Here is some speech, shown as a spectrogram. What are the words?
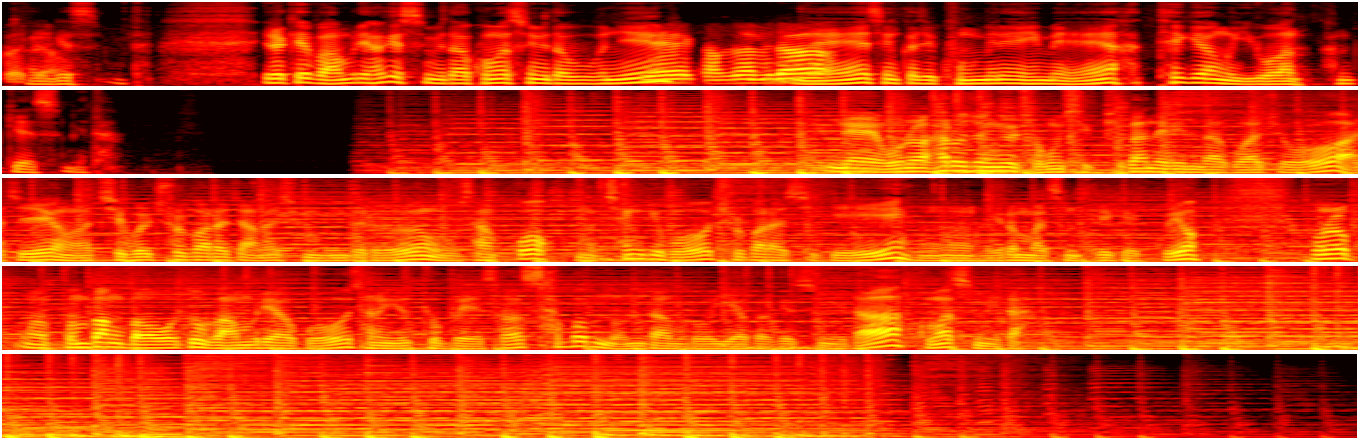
거죠. 알겠습니다. 이렇게 마무리하겠습니다. 고맙습니다, 부부님. 네, 감사합니다. 네, 지금까지 국민의힘의 하태경 의원 함께했습니다. 네, 오늘 하루 종일 조금씩 비가 내린다고 하죠. 아직 어, 집을 출발하지 않으신 분들은 우산 꼭 챙기고 출발하시기 어, 이런 말씀 드리겠고요. 오늘 어, 본방 모두 마무리하고 저는 유튜브에서 사법 논담으로 이어가겠습니다. 고맙습니다.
